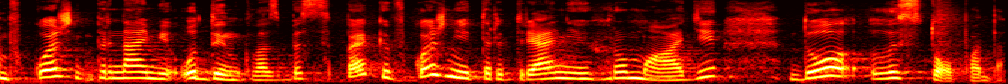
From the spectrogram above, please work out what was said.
В кожній, принаймні один клас безпеки в кожній територіальній громаді до листопада.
